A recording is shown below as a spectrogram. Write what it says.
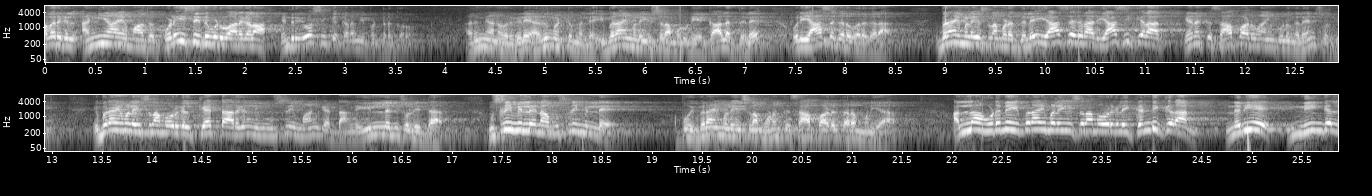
அவர்கள் அநியாயமாக கொலை செய்து விடுவார்களா என்று யோசிக்க கடமைப்பட்டிருக்கிறோம். அருமையானவர்களே அது மட்டுமல்ல இப்ராஹிம் அலி இஸ்லாம் அவருடைய காலத்தில் ஒரு யாசகர் வருகிறார். இப்ராஹிம் அலி இஸ்லாம் இடத்திலே யாசகரார் யாசிக்கிறார் எனக்கு சாப்பாடு வாங்கி கொடுங்களேன்னு சொல்லி. இப்ராஹிம் அலி இஸ்லாம் அவர்கள் கேட்டார்கள் நீ முஸ்லீமான்னு கேட்டாங்க இல்லைன்னு சொல்லிட்டார். முஸ்லீம் இல்லை நான் முஸ்லீம் இல்லை. அப்போ இப்ராஹிம் அலி இஸ்லாம் உனக்கு சாப்பாடு தர முடியாது அல்லாஹ் உடனே இப்ராஹிம் அலி இஸ்லாம் அவர்களை கண்டிக்கிறான். நபியே நீங்கள்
